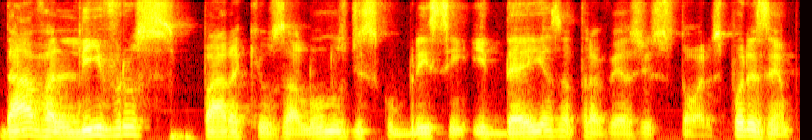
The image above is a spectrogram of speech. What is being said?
dava livros para que os alunos descobrissem ideias através de histórias. Por exemplo,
